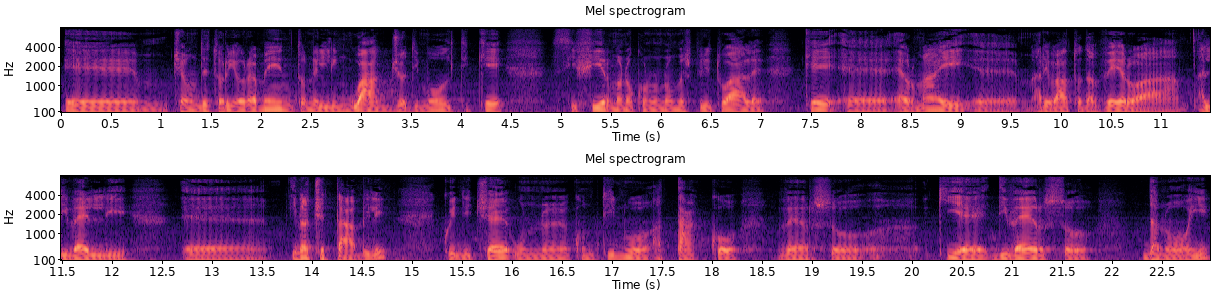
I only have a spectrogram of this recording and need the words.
e ehm, c'è un deterioramento nel linguaggio di molti che si firmano con un nome spirituale che eh, è ormai eh, arrivato davvero a, a livelli eh, inaccettabili, quindi c'è un continuo attacco verso chi è diverso da noi,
